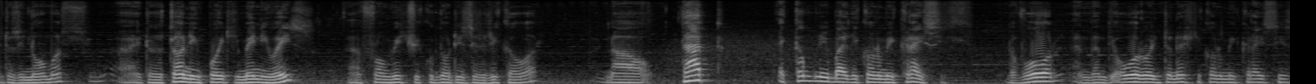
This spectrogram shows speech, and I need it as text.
it was enormous. Uh, it was a turning point in many ways uh, from which we could not easily recover. Now, that accompanied by the economic crisis. The war and then the overall international economic crisis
